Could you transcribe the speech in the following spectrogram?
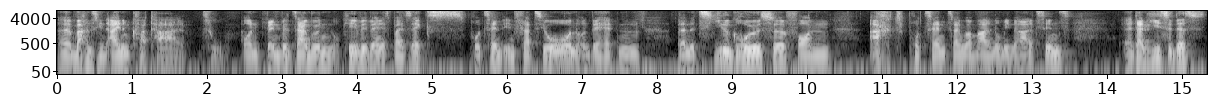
äh, machen sie in einem Quartal zu. Und wenn wir sagen würden, okay, wir wären jetzt bei 6% Inflation und wir hätten dann eine Zielgröße von 8%, sagen wir mal, Nominalzins, äh, dann hieße das,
